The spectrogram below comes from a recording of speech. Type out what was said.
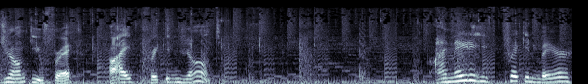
jumped, you frick. I freaking jumped. I made it, you freaking bear.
